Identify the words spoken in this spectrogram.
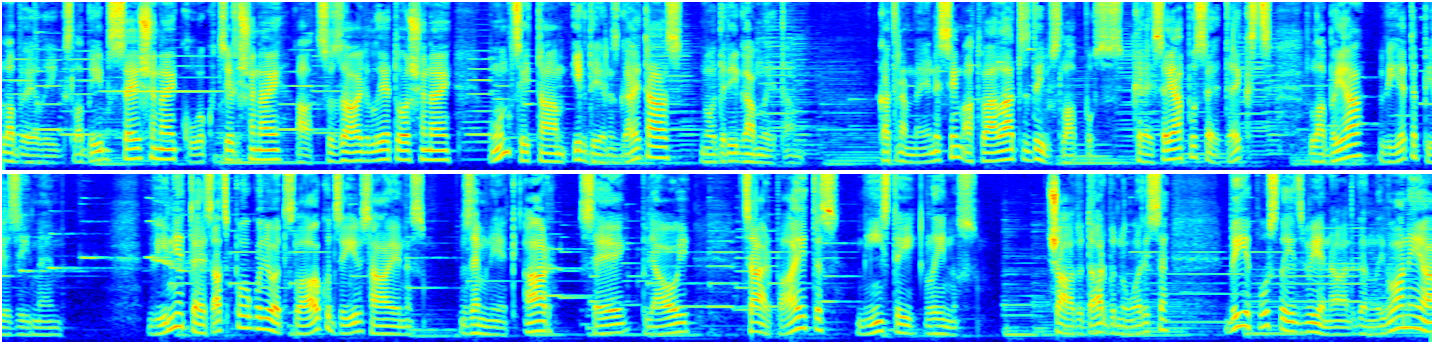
labvēlīgas labības sēšanai, koku ciršanai, acu zāļu lietošanai un citām ikdienas gaitās noderīgām lietām. Katram mēnesim atvēlētas divas lapuses. Kreisajā pusē teksts, labajā vieta piezīmēm. Viņietēs atspoguļotas lauku dzīves ainas, zemnieki ar, sēji, pļauj, cērpa aitas, mīstī linus. Šādu darbu norise bija puslīdz vienādi gan Livonijā,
